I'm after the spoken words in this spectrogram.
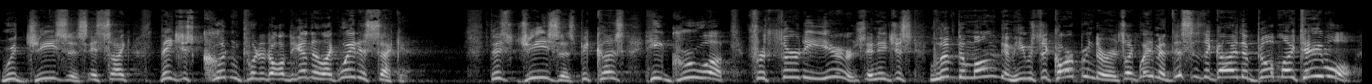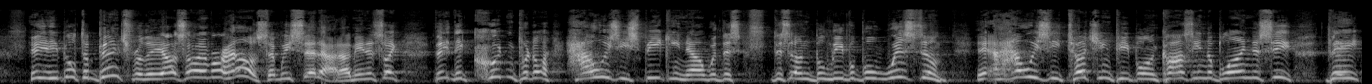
with Jesus. It's like they just couldn't put it all together. Like, wait a second. This Jesus, because he grew up for 30 years and he just lived among them. He was the carpenter. It's like, wait a minute, this is the guy that built my table. He, he, built a bench for the outside of our house that we sit at. I mean, it's like they, they couldn't put on. How is he speaking now with this, this unbelievable wisdom? How is he touching people and causing the blind to see? They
